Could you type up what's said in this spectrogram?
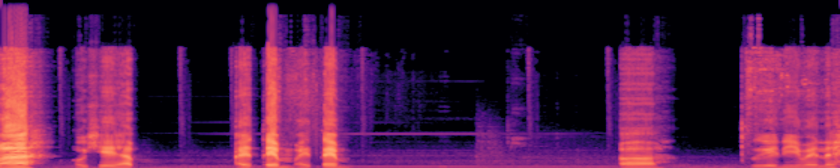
มา โอเคครับ ไอเทมไอเทมเอ่อ ซื้อนี่ไปเลย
